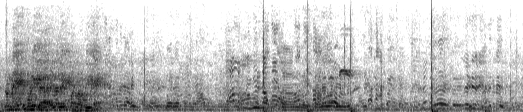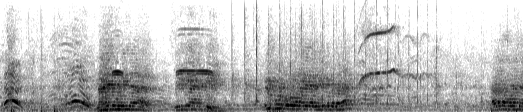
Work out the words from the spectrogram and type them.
இன்னும் மேட்ச் முடியல. எல்லாம் வெயிட் பண்ணலாம் அப்படியே. நடந்து முடிந்த இறுதி ஆட்டத்தில் திருப்பூர் குமரன் அணியினர் வெற்றி பெற்றனர் நடந்து முடிந்த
